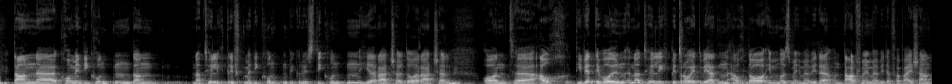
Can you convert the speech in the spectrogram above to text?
dann äh, kommen die Kunden, dann natürlich trifft man die Kunden, begrüßt die Kunden, hier Ratschal, da Ratschal. Mhm. Und äh, auch die Wirte wollen natürlich betreut werden. Auch da muss man immer wieder und darf man immer wieder vorbeischauen.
